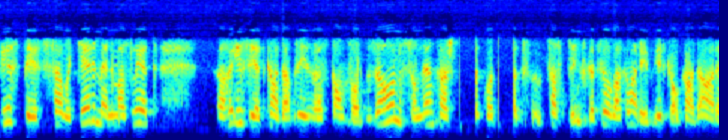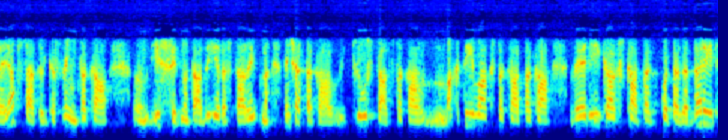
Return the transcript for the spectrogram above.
piespiest savu ķermeni mazliet uh, iziet kādā brīdī no komforta zonas un vienkārši sakot, saspringts, ka cilvēkam arī ir kaut kāda ārēja apstākļi, kas viņu tā kā um, izsit no tāda ierastā ritma. Viņš ir tā kā kļūst tāds tā kā aktīvāks, tā kā, tā kā vērīgāks, kā tā, ko tagad darīt,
